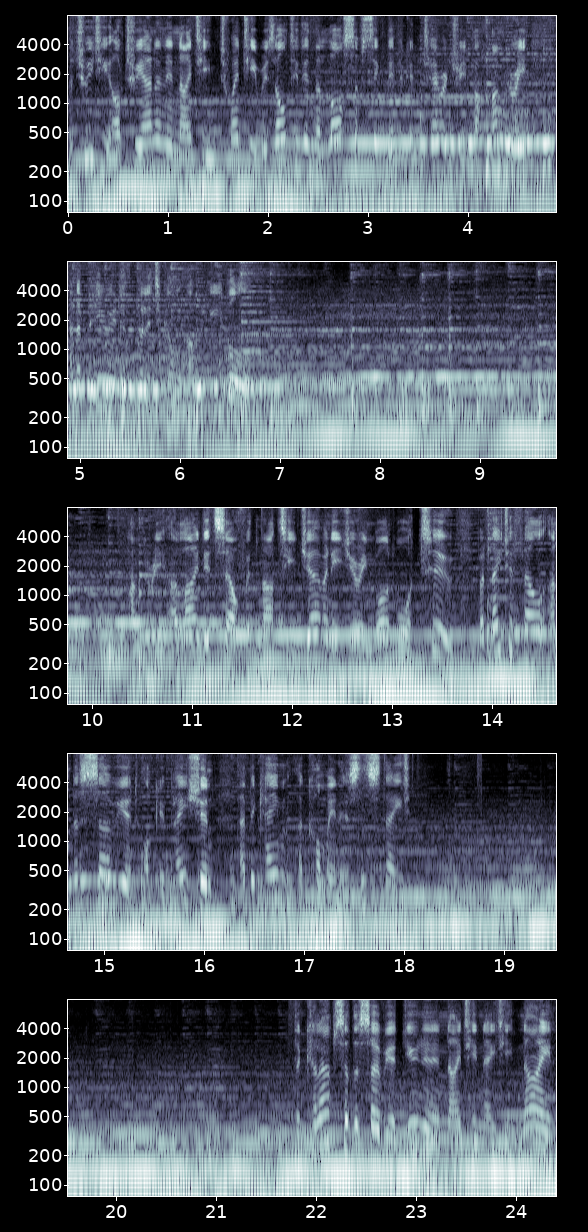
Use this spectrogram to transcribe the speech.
the Treaty of Trianon in 1920 resulted in the loss of significant territory for Hungary and a period of political upheaval. Aligned itself with Nazi Germany during World War II, but later fell under Soviet occupation and became a communist state. The collapse of the Soviet Union in 1989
